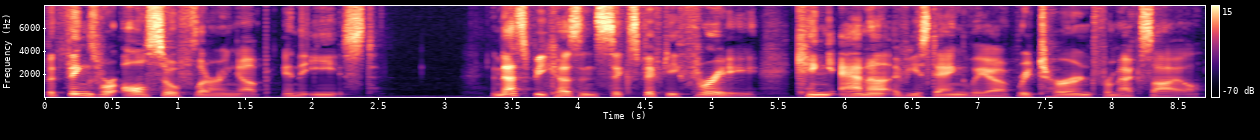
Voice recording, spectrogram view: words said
But things were also flaring up in the East. And that's because in 653, King Anna of East Anglia returned from exile.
